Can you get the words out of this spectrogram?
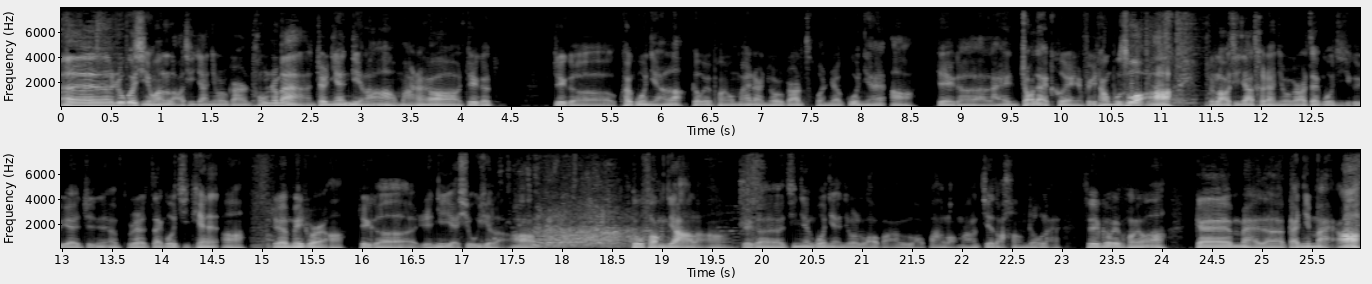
呃，如果喜欢老 T 家牛肉干，同志们，这年底了啊，马上要这个这个快过年了，各位朋友买点牛肉干存着过年啊。这个来招待客人也非常不错啊！这老七家特产牛肉干，再过几个月，这呃不是再过几天啊，这个没准啊，这个人家也休息了啊，都放假了啊。这个今年过年就老把老爸老妈接到杭州来，所以各位朋友啊，该买的赶紧买啊！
